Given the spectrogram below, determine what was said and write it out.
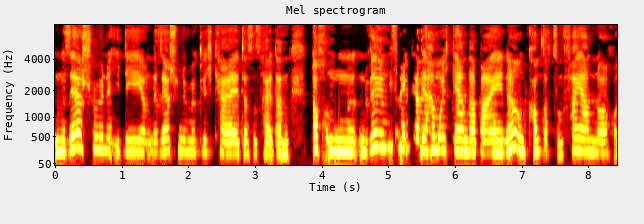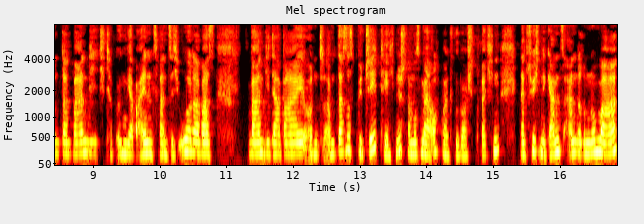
eine sehr schöne Idee und eine sehr schöne Möglichkeit, dass es halt dann doch einen, einen Willen zeigt, ja, wir haben euch gern dabei, ne, und kommt auch zum Feiern noch und dann waren die, ich glaube irgendwie ab 21 Uhr oder was, waren die dabei und ähm, das ist budgettechnisch, da muss man ja auch mal drüber sprechen, natürlich eine ganz andere Nummer,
